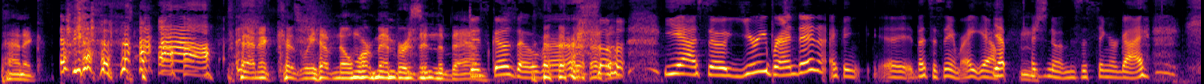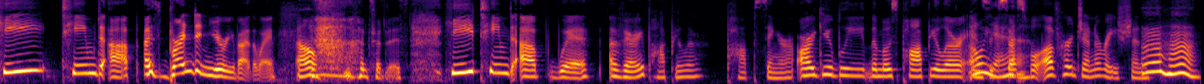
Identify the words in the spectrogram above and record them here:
Panic. Panic because we have no more members in the band. Disco's over. yeah, so Yuri Brandon, I think uh, that's his name, right? Yeah. Yep. I just know him as a singer guy. He teamed up, as Brendon Urie, by the way. Oh. that's what it is. He teamed up with a very popular pop singer, arguably the most popular and Oh, yeah. successful of her generation,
